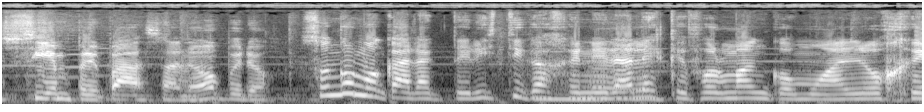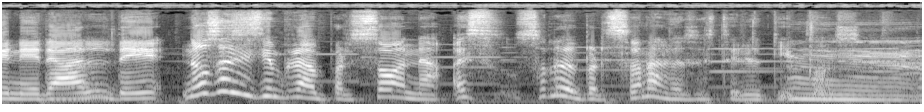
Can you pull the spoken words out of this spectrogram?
siempre pasa, ¿no? Pero Son como características generales que forman como algo general de. No sé si siempre una persona. Es solo de personas los estereotipos. mm,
